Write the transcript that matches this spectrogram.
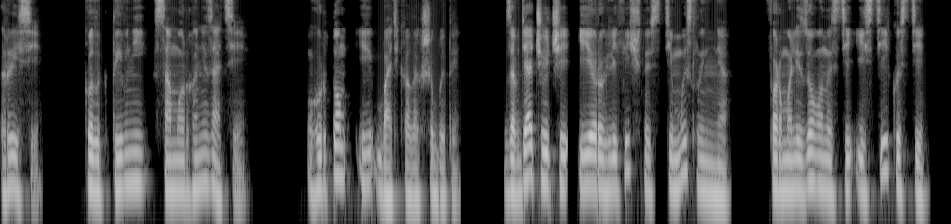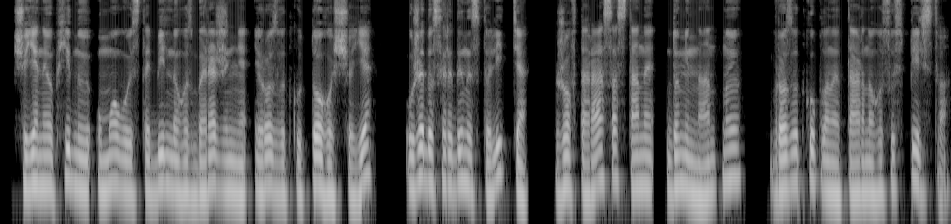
рисі колективній самоорганізації. Гуртом і батька легше бити, завдячуючи ієрогліфічності мислення, формалізованості і стійкості, що є необхідною умовою стабільного збереження і розвитку того, що є, уже до середини століття жовта раса стане домінантною в розвитку планетарного суспільства.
